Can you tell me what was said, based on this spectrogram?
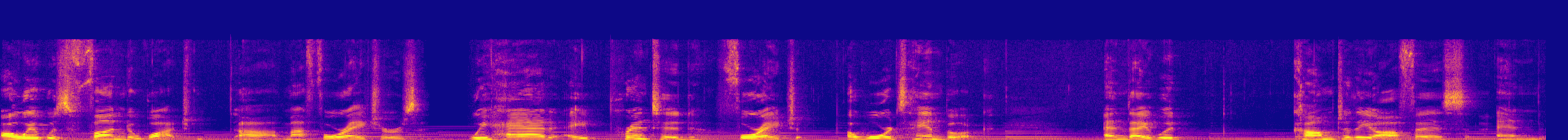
Oh, it was fun to watch uh, my 4-Hers. We had a printed 4-H awards handbook and they would come to the office and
